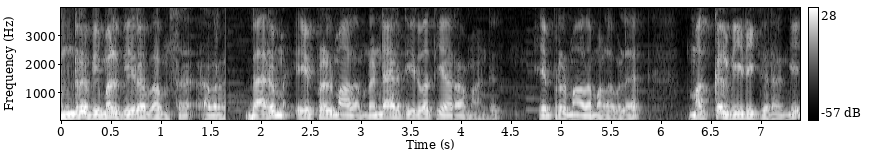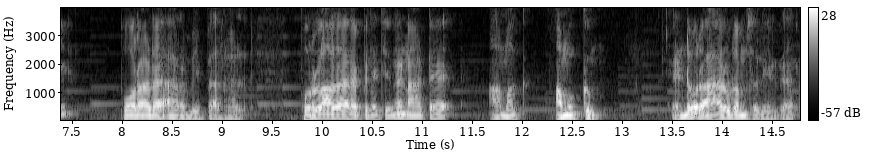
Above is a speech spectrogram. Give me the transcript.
இன்று விமல் வீரவம்ச அவர்கள் வரும் ஏப்ரல் மாதம் ரெண்டாயிரத்தி இருபத்தி ஆறாம் ஆண்டு ஏப்ரல் மாதம் அளவில் மக்கள் வீதிக்கு இறங்கி போராட ஆரம்பிப்பார்கள். பொருளாதார பிரச்சனை நாட்டை அமக் அமுக்கும் என்று ஒரு ஆர்வம் சொல்லியிருக்கிறார்.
